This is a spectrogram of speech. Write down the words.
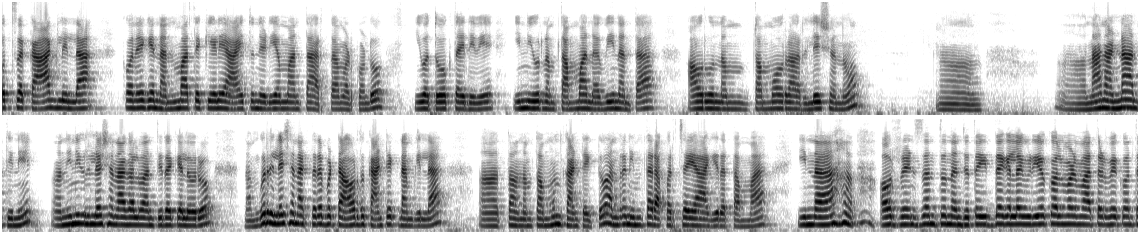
ಓದ್ಸೋಕ್ಕಾಗಲಿಲ್ಲ ಕೊನೆಗೆ ನನ್ನ ಮಾತೆ ಕೇಳಿ, ಆಯಿತು ನಡಿಯಮ್ಮ ಅಂತ ಅರ್ಥ ಮಾಡಿಕೊಂಡು ಇವತ್ತು ಹೋಗ್ತಾ ಇದ್ದೀವಿ. ಇನ್ನು ಇವ್ರು ನಮ್ಮ ತಮ್ಮ ನವೀನ್ ಅಂತ. ಅವರು ನಮ್ಮ ತಮ್ಮವರ ರಿಲೇಷನ್ನು ನಾನು ಅಣ್ಣ ಅಂತೀನಿ. ನಿನಗೆ ರಿಲೇಷನ್ ಆಗಲ್ವಾ ಅಂತೀರ ಕೆಲವರು? ನಮಗೂ ರಿಲೇಷನ್ ಆಗ್ತಾರೆ ಬಟ್ ಅವ್ರದ್ದು ಕಾಂಟ್ಯಾಕ್ಟ್ ನಮಗಿಲ್ಲ. ತ ನಮ್ಮ ತಮ್ಮನ ಕಾಂಟ್ಯಾಕ್ಟು ಅಂದರೆ ನಿಮ್ಮ ಥರ ಪರಿಚಯ ಆಗಿರೋ ತಮ್ಮ. ಇನ್ನು ಅವ್ರ ಫ್ರೆಂಡ್ಸ್ ಅಂತೂ ನನ್ನ ಜೊತೆ ಇದ್ದಾಗೆಲ್ಲ ವಿಡಿಯೋ ಕಾಲ್ ಮಾಡಿ ಮಾತಾಡಬೇಕು ಅಂತ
